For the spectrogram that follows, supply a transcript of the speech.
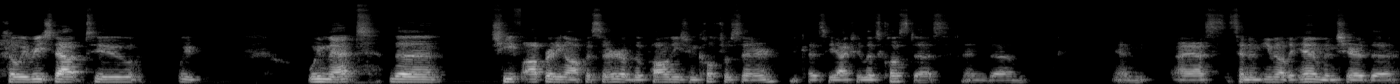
so we reached out to, we, we met the chief operating officer of the Polynesian Cultural Center because he actually lives close to us, and um, and I asked sent an email to him and shared the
